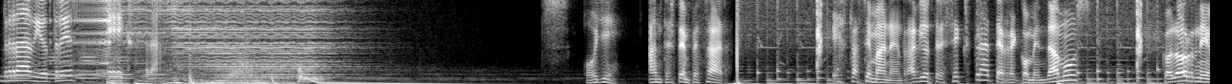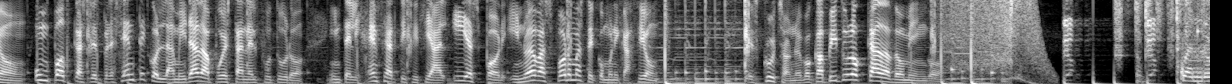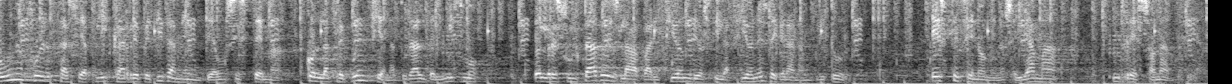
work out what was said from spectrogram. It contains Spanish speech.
Radio 3 Extra. Oye, antes de empezar, esta semana en Radio 3 Extra te recomendamos Color Neón, un podcast del presente con la mirada puesta en el futuro, inteligencia artificial, eSport y nuevas formas de comunicación. Escucha un nuevo capítulo cada domingo. Cuando una fuerza se aplica repetidamente a un sistema con la frecuencia natural del mismo, el resultado es la aparición de oscilaciones de gran amplitud. Este fenómeno se llama resonancia.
